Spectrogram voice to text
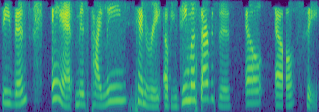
Stevens, and Ms. Tylene Henry of Ujima Services, LLC. C.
